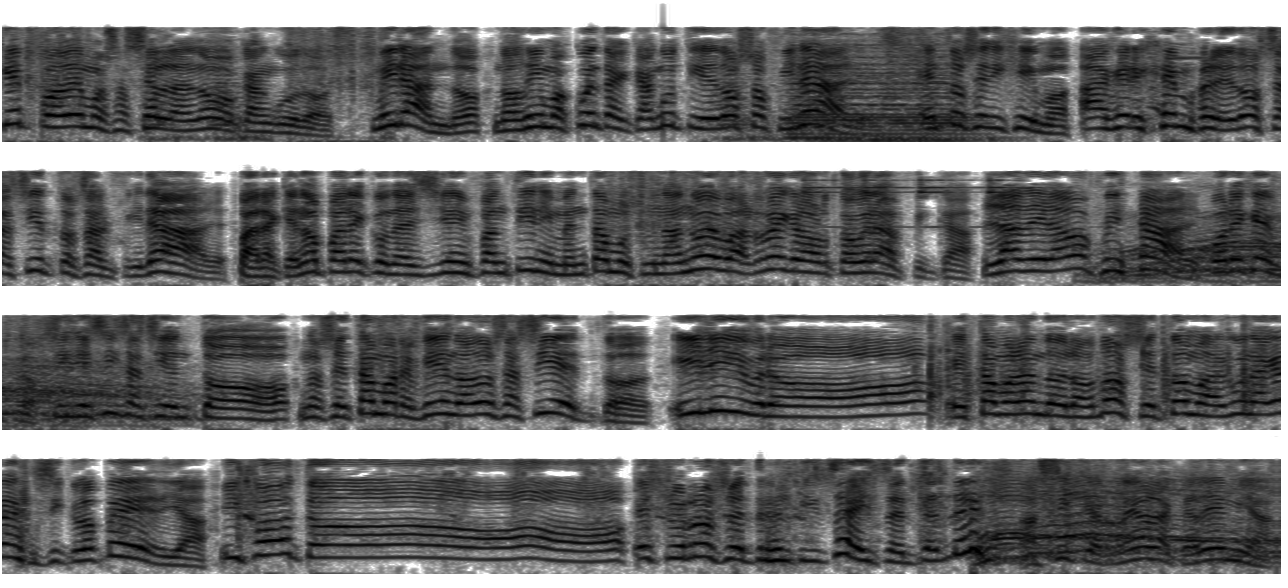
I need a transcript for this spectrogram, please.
¿Qué podemos hacerle al nuevo Kangoo 2? Mirando, nos dimos cuenta que Kangoo tiene dos O finales. Entonces dijimos, agreguémosle dos asientos al final. Para que no parezca una decisión infantil, inventamos una nueva regla ortográfica. La de la O final. Por ejemplo, si decís asiento O, nos estamos refiriendo a dos asientos. Y libro, estamos hablando de los 12 tomos de alguna gran enciclopedia. Y foto, es un rollo de 36, ¿entendés? Así que Real Academia,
